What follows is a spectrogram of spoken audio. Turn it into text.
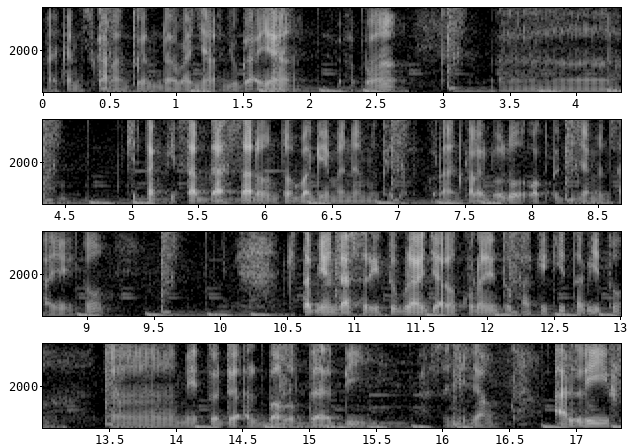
kan sekarang itu kan udah banyak juga ya apa kitab-kitab uh, dasar untuk bagaimana mengkaji Al-Quran. Kalau dulu waktu di zaman saya itu kitab yang dasar itu belajar Al-Quran itu pakai kitab itu. Uh, metode Al-Baghdadi bahasanya yang alif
